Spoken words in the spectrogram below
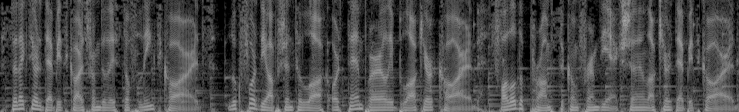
Select your debit card from the list of linked cards. Look for the option to lock or temporarily block your card. Follow the prompts to confirm the action and lock your debit card.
